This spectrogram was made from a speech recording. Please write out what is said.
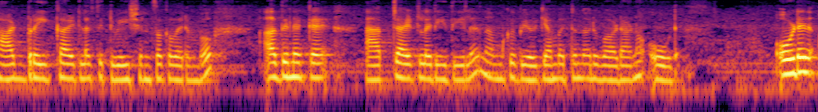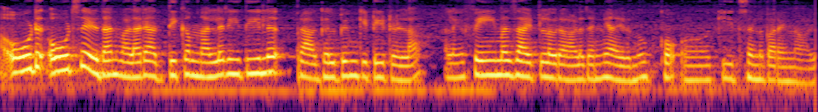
ഹാർട്ട് ബ്രേക്ക് ആയിട്ടുള്ള സിറ്റുവേഷൻസ് ഒക്കെ വരുമ്പോൾ അതിനൊക്കെ ആപ്റ്റ് ആയിട്ടുള്ള രീതിയിൽ നമുക്ക് ഉപയോഗിക്കാൻ പറ്റുന്ന ഒരു വേർഡാണ് ഓഡ് ഓഡ് ഓഡ് ഓഡ്സ് എഴുതാൻ വളരെ അധികം നല്ല രീതിയിൽ പ്രാഗൽഭ്യം കിട്ടിയിട്ടുള്ള അല്ലെങ്കിൽ ഫേമസ് ആയിട്ടുള്ള ഒരാൾ തന്നെയായിരുന്നു കീറ്റ്സ് എന്ന് പറയുന്ന ആൾ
